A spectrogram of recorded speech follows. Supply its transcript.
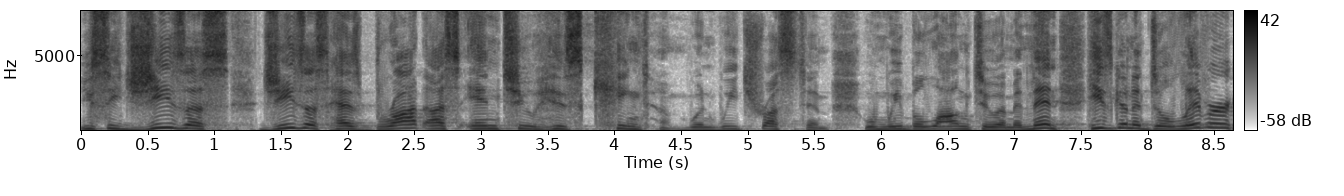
You see, Jesus, Jesus has brought us into his kingdom when we trust him, when we belong to him. And then he's going to deliver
